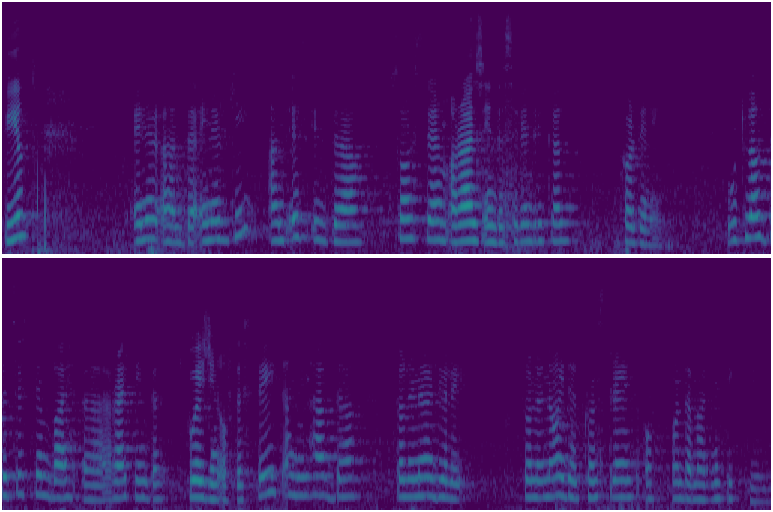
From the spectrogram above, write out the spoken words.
field, and the energy, and S is the source term arising in the cylindrical coordinates. We close the system by uh, writing the equation of the state, and we have the solenoidal solenoidal constraint of, on the magnetic field.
